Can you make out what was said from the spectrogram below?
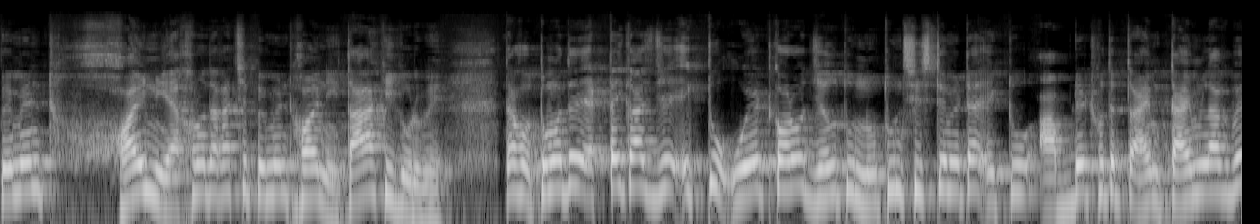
পেমেন্ট হয়নি এখনও দেখাচ্ছে পেমেন্ট হয়নি, তারা কি করবে? দেখো, তোমাদের একটাই কাজ যে একটু ওয়েট করো, যেহেতু নতুন সিস্টেম এটা একটু আপডেট হতে টাইম টাইম লাগবে।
